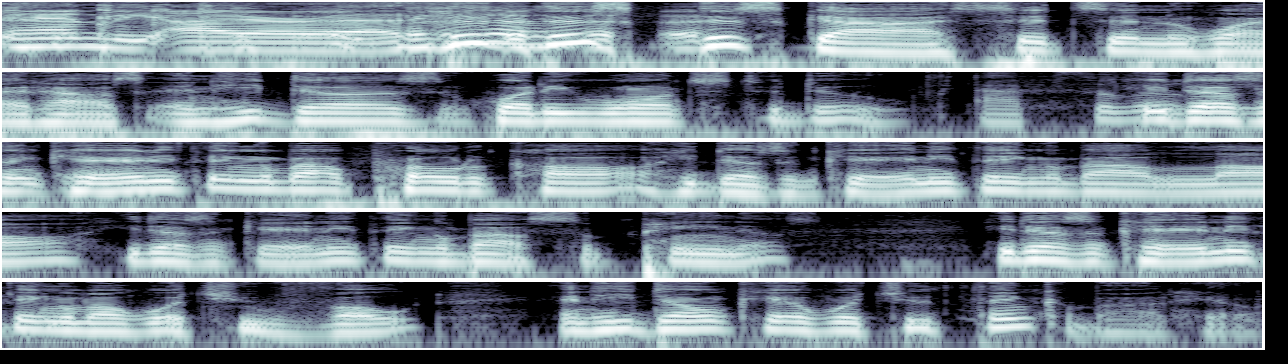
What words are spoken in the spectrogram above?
And the IRS. this, this this guy sits in the White House and he does what he wants to do. Absolutely. He doesn't care anything about protocol. He doesn't care anything about law. He doesn't care anything about subpoenas. He doesn't care anything about what you vote, and he don't care what you think about him.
